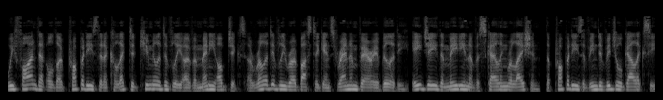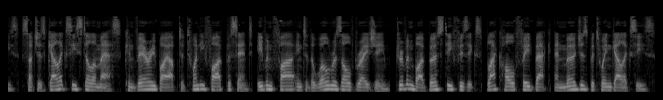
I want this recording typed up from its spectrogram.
We find that although properties that are collected cumulatively over many objects are relatively robust against random variability e.g. the median of a scaling relation, the properties of individual galaxies such as galaxy stellar mass can vary by up to 25%, even far into the well-resolved regime, driven by bursty physics black hole feedback and mergers between galaxies.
